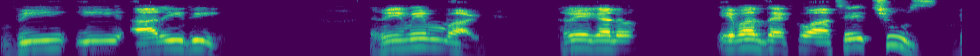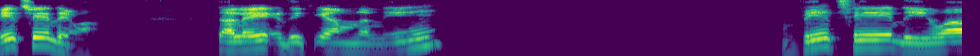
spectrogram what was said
B R E D remembered, হয়ে গেল। এবার দেখো আছে চুজ, বেছে নেওয়া। তাহলে এদিকে আমরা নিই। বেছে নেওয়া।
